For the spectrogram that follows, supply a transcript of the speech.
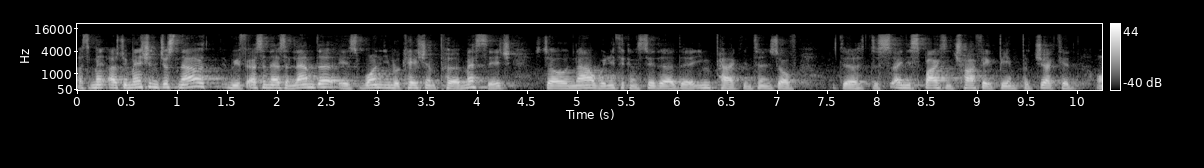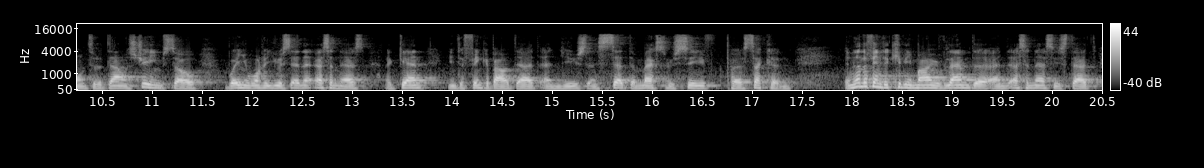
As, as we mentioned just now, with SNS and Lambda, it's one invocation per message. So now we need to consider the impact in terms of the, the, any spikes in traffic being projected onto the downstream. So when you want to use SNS, again, you need to think about that and use and set the max receive per second. Another thing to keep in mind with Lambda and SNS is that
